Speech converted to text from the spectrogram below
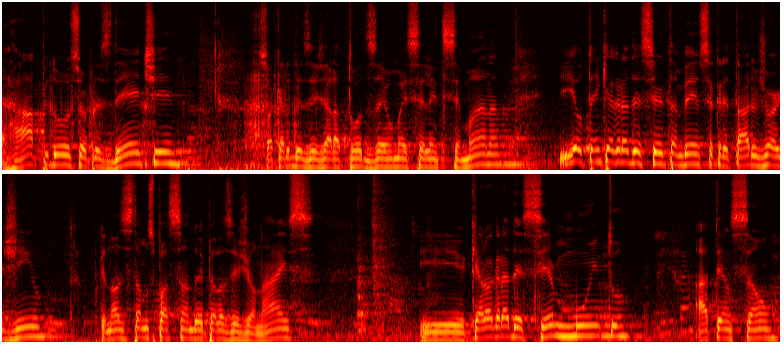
rápido, senhor presidente. Só quero desejar a todos aí uma excelente semana. E eu tenho que agradecer também o secretário Jorginho, porque nós estamos passando aí pelas regionais. E quero agradecer muito a atenção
